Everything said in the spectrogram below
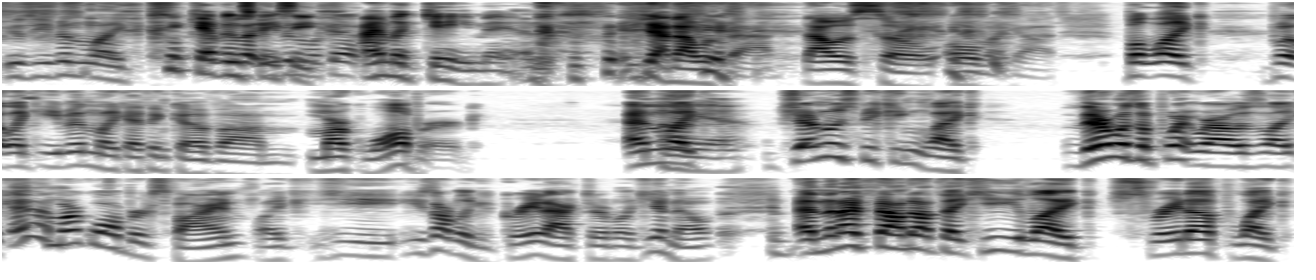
because even like Kevin Spacey, at- I'm a gay man. yeah, that was bad. That was so. Oh my god. But like, but like even like I think of um Mark Wahlberg, and Oh, like yeah. generally speaking, like there was a point where I was like, eh, Mark Wahlberg's fine. Like he he's not really a great actor, but like you know. And then I found out that he like straight up like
